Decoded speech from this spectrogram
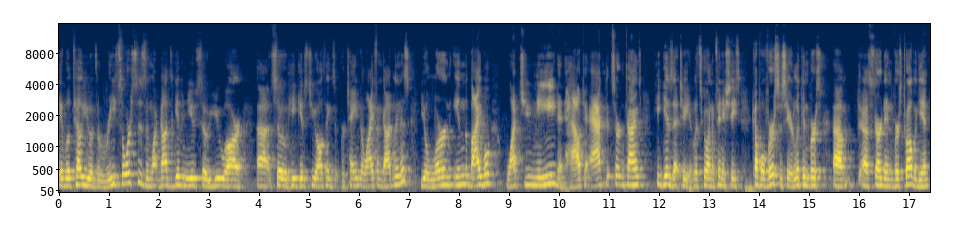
It will tell you of the resources and what God's given you so you are uh, so he gives to you all things that pertain to life and godliness. You'll learn in the Bible what you need and how to act at certain times. He gives that to you. Let's go on and finish these couple verses here. Look in verse, um, uh, starting in verse 12 again.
